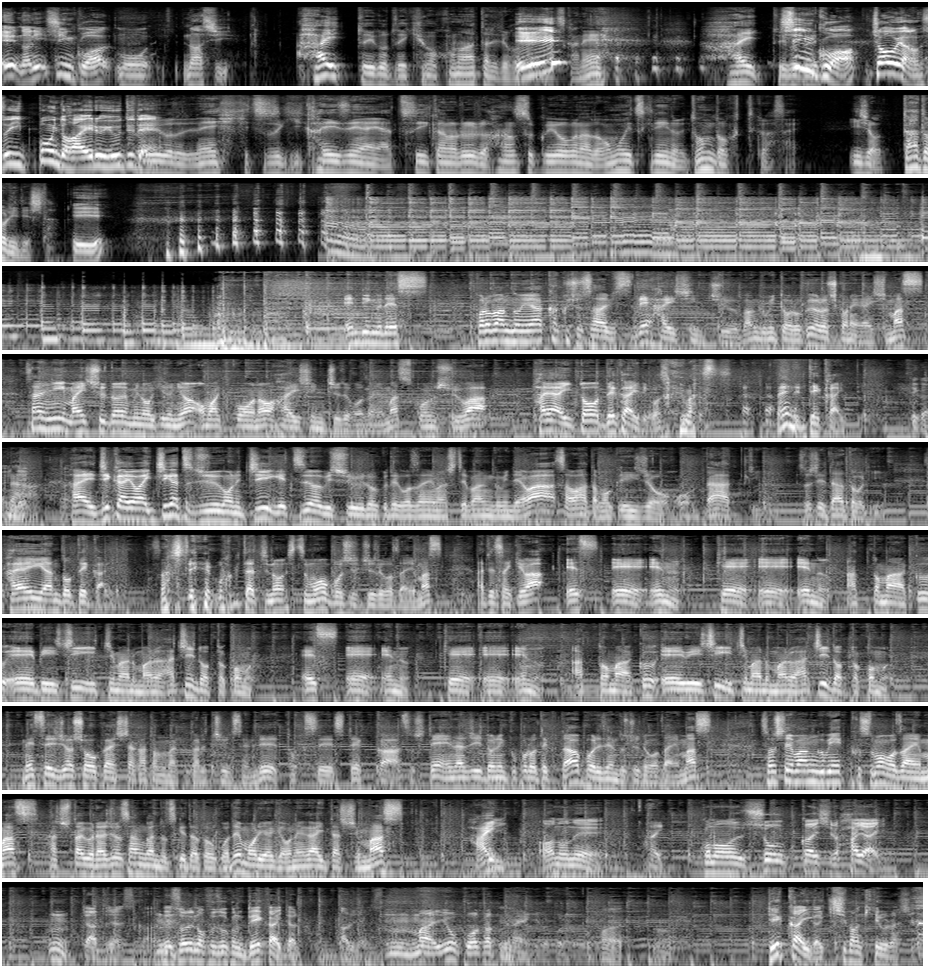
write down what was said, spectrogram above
え何？シンクはもうなし？はいということで今日はこの辺りでございますかね、はいということで。シンクは？ちゃうやん。それ1ポイント入る言うてといてうことでね引き続き改善案や追加のルール反則用語など思いつきでいいのでどんどん送ってください。以上ダドリでした。え？エンディングですこの番組は各種サービスで配信中。番組登録よろしくお願いします。さらに毎週土曜日のお昼にはおまけコーナーを配信中でございます。今週は早いとでかいでございます。何ででかいって？なてかね。あ。はい次回は1月15日月曜日収録でございまして番組では沢畑目撃情報ダーティーそしてダドリー早いでかい。そして僕たちの質問を募集中でございます。宛先は sankan.abc1008.com sankan.abc1008.com メッセージを紹介した方の中から抽選で特製ステッカーそしてエナジードリンクプロテクターをプレゼント中でございます。そして番組 X もございます。ハッシュタグラジオ三冠とつけた投稿で盛り上げお願いいたします。はい。あのねはい。この紹介してる「早い」っうん。てあったじゃないですか、うん。でそれの付属の「でかい」ってあるあるじゃないですうん。まあよく分かってないけどこれは。か、はいでかいが一番来てるらしい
